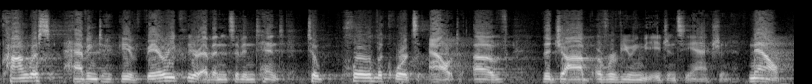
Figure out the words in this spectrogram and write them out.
Congress having to give very clear evidence of intent to pull the courts out of the job of reviewing the agency action. Now,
